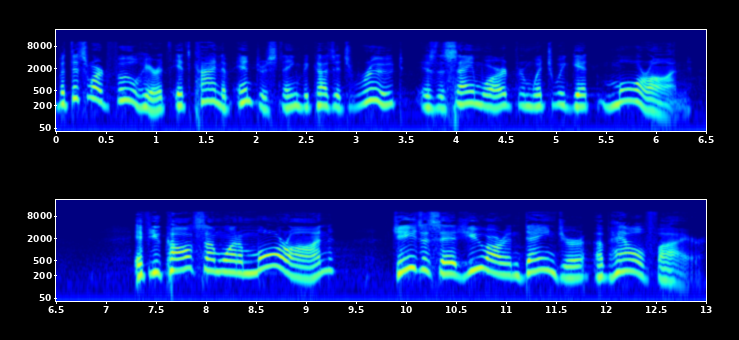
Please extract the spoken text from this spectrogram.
But this word fool here, it's, it's kind of interesting because its root is the same word from which we get moron. If you call someone a moron, Jesus says you are in danger of hellfire.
